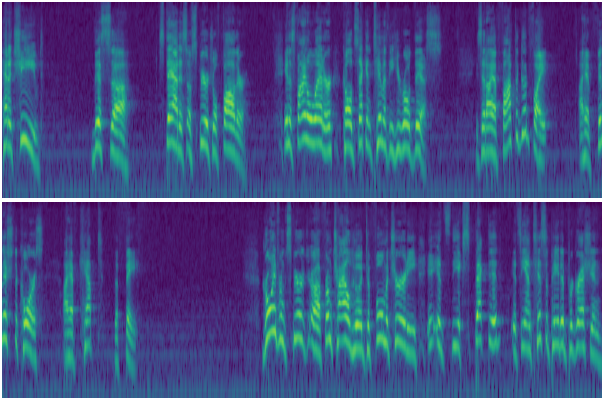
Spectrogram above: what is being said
had achieved this uh, status of spiritual father. In his final letter called 2 Timothy, he wrote this He said, I have fought the good fight, I have finished the course, I have kept the faith. Growing from, spirit, uh, from childhood to full maturity, it, it's the expected, it's the anticipated progression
